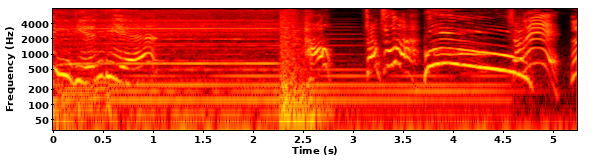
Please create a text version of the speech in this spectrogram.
再一点点。好，抓住了。小丽，拉！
